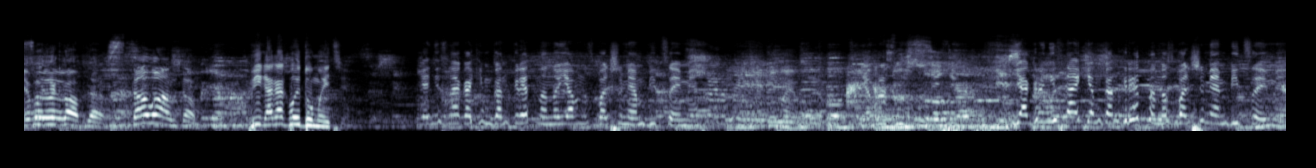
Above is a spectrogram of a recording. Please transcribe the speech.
и мужиком, да. С талантом. Вика, а как вы думаете? Я не знаю, каким конкретно, но явно с большими амбициями. Я прослушал, Я говорю, не знаю, кем конкретно, но с большими амбициями.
